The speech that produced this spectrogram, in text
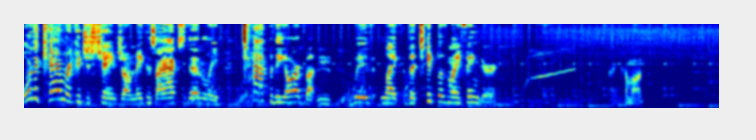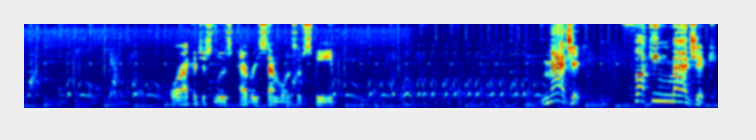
Or the camera could just change on me because I accidentally tap the R button with, like, the tip of my finger. Alright, come on. Or I could just lose every semblance of speed. Magic! Fucking magic!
